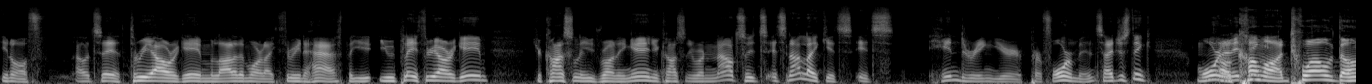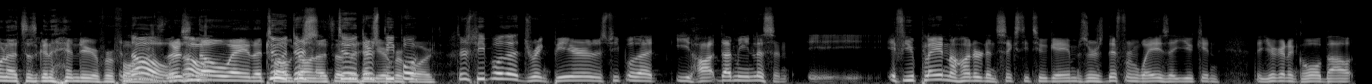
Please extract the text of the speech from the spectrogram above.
you know, I would say a three-hour game. A lot of them are like three and a half, but you you play a three-hour game. You're constantly running in, you're constantly running out. So it's it's not like it's it's hindering your performance. I just think more. Oh come on! Twelve donuts is going to hinder your performance. No, there's no. no, way that Dude, twelve there's- donuts dude, there's hinder your people- performance. There's people that drink beer. There's people that eat hot. I mean, listen, if you play in 162 games, there's different ways that you can that you're gonna go about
